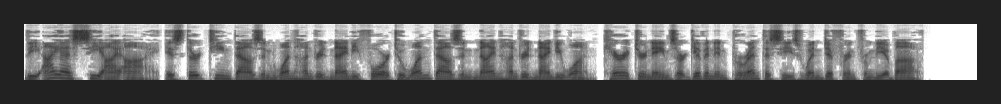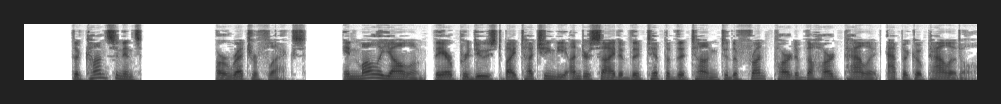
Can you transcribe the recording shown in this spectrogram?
The ISCII is 13194 to 1991. Character names are given in parentheses when different from the above. The consonants are retroflex. In Malayalam, they are produced by touching the underside of the tip of the tongue to the front part of the hard palate apicopalatal.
